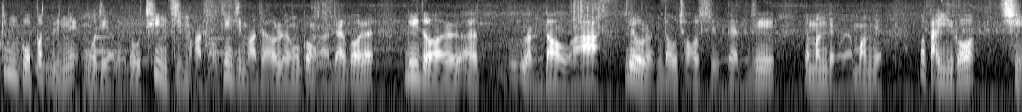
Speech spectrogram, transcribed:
經過不遠呢，我哋又嚟到天字碼頭。天字碼頭有兩個功能，第一個咧呢度係誒輪渡嚇，呢度輪渡坐船嘅，唔知一蚊定兩蚊嘅。咁第二個前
